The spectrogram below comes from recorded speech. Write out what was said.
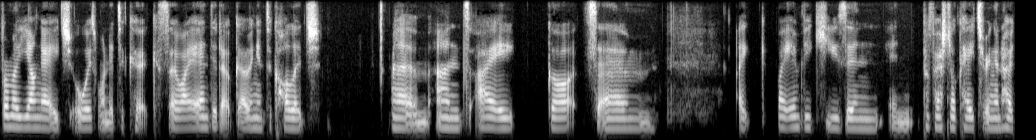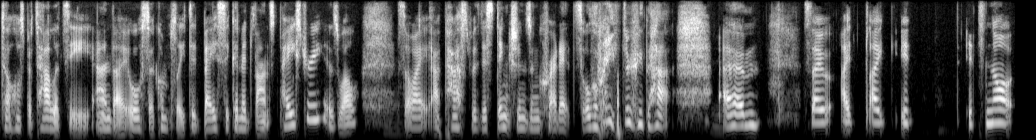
from a young age always wanted to cook, so I ended up going into college, um, and I got um, like my NVQs in in professional catering and hotel hospitality, and I also completed basic and advanced pastry as well. So I, I passed with distinctions and credits all the way through that. Um, so I like it. It's not.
